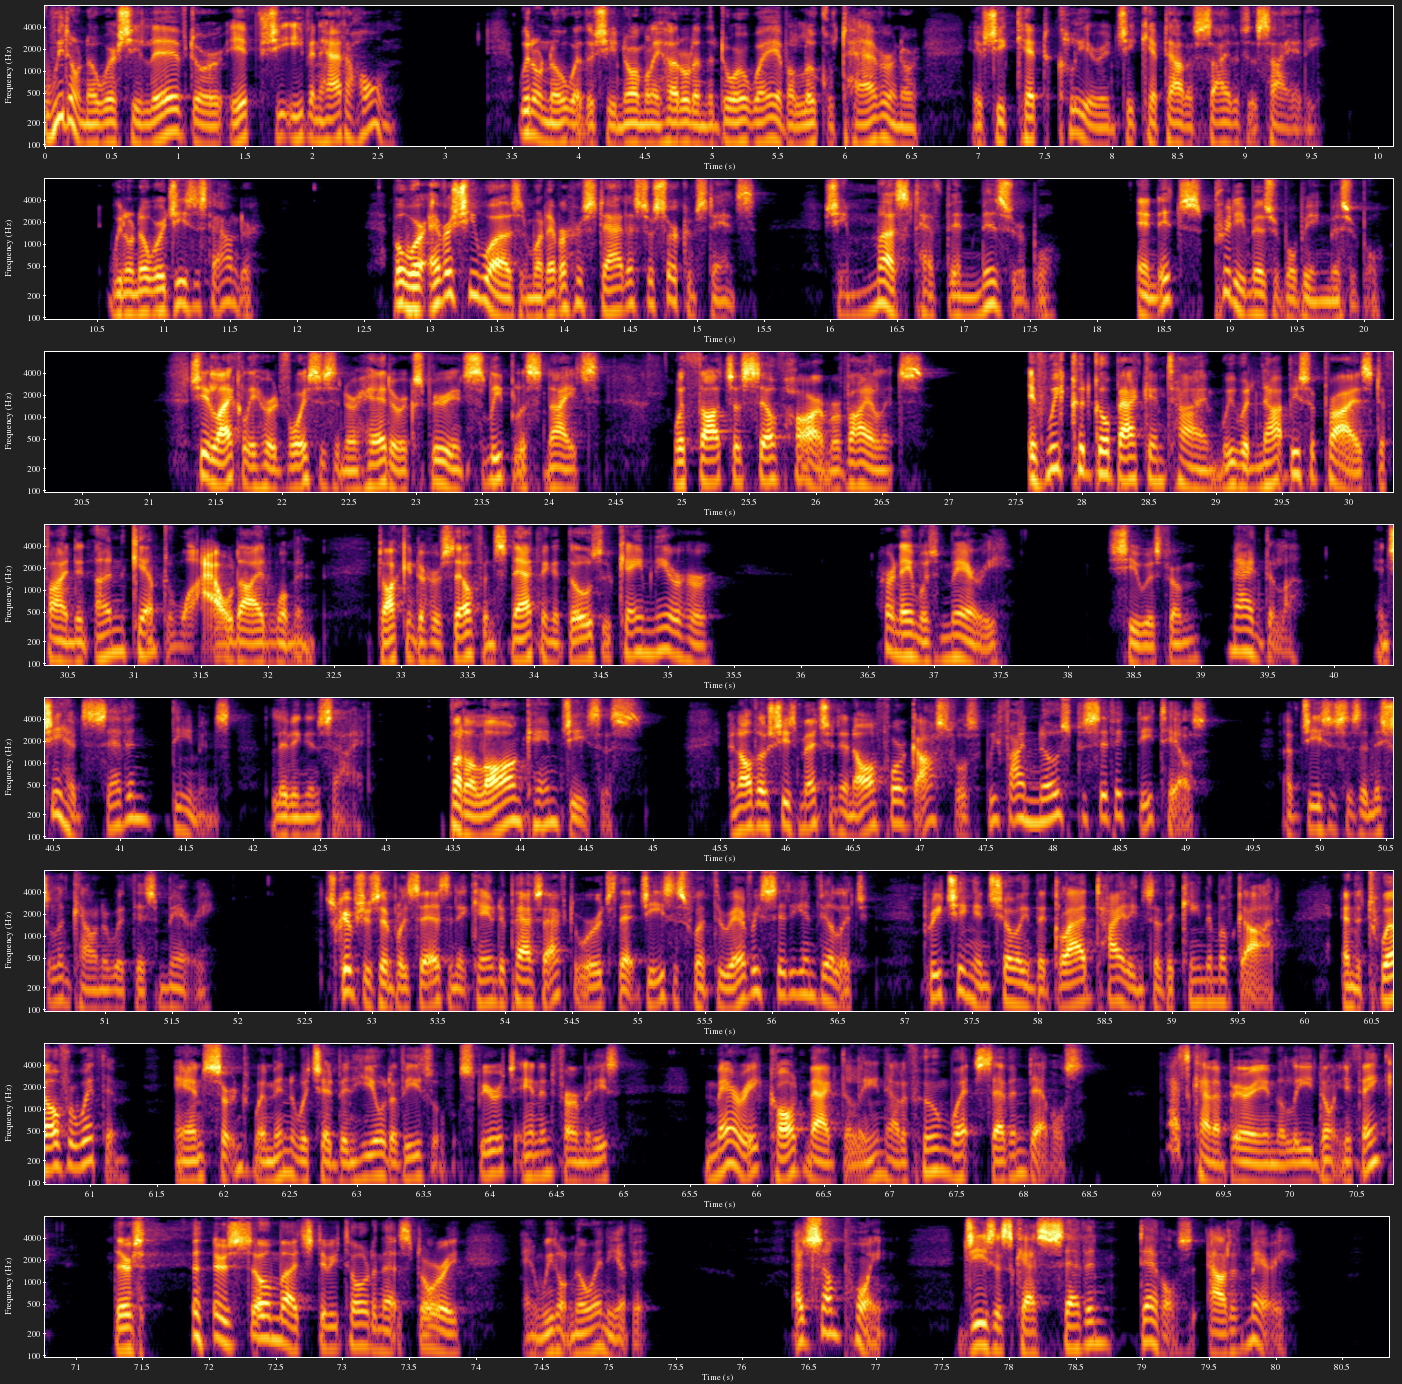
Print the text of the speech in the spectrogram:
We don't know where she lived or if she even had a home. We don't know whether she normally huddled in the doorway of a local tavern or if she kept clear and she kept out of sight of society. We don't know where Jesus found her. But wherever she was and whatever her status or circumstance, she must have been miserable. And it's pretty miserable being miserable. She likely heard voices in her head or experienced sleepless nights with thoughts of self harm or violence. If we could go back in time, we would not be surprised to find an unkempt, wild eyed woman talking to herself and snapping at those who came near her. Her name was Mary. She was from Magdala, and she had seven demons living inside. But along came Jesus. And although she's mentioned in all four Gospels, we find no specific details of Jesus' initial encounter with this Mary. Scripture simply says, And it came to pass afterwards that Jesus went through every city and village, preaching and showing the glad tidings of the kingdom of God. And the twelve were with him, and certain women which had been healed of evil spirits and infirmities, Mary called Magdalene, out of whom went seven devils. That's kind of burying the lead, don't you think? There's there's so much to be told in that story, and we don't know any of it. At some point, Jesus cast seven devils out of Mary.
